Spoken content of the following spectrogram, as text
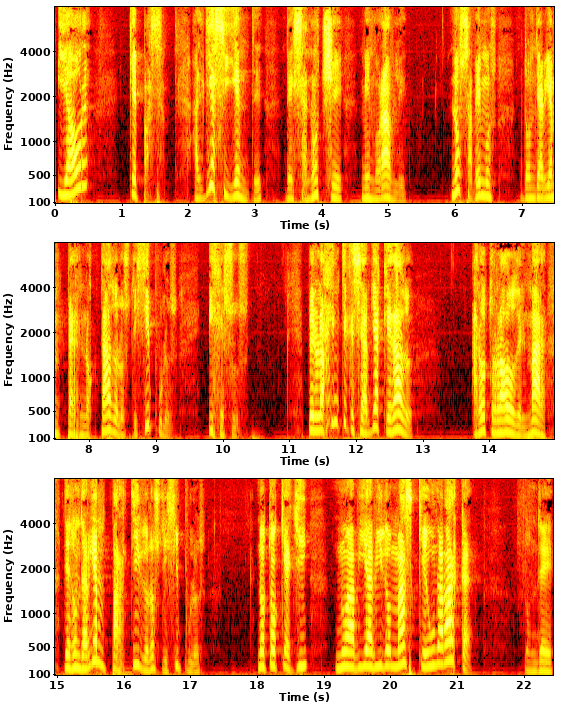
¿Y ahora qué pasa? Al día siguiente de esa noche memorable, no sabemos dónde habían pernoctado los discípulos y Jesús. Pero la gente que se había quedado al otro lado del mar, de donde habían partido los discípulos, notó que allí no había habido más que una barca, donde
